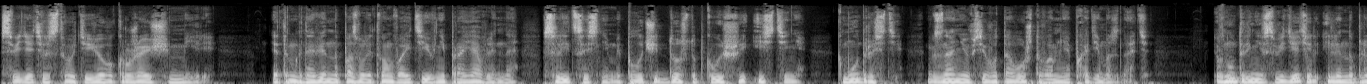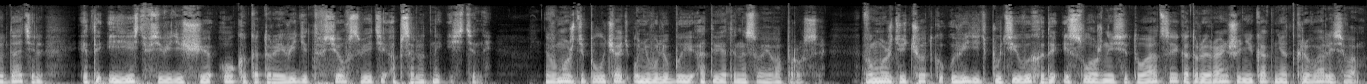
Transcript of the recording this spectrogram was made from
свидетельствовать ее в окружающем мире. Это мгновенно позволит вам войти в непроявленное, слиться с ним и получить доступ к высшей истине, к мудрости, к знанию всего того, что вам необходимо знать. Внутренний свидетель или наблюдатель – это и есть всевидящее око, которое видит все в свете абсолютной истины. Вы можете получать у него любые ответы на свои вопросы. Вы можете четко увидеть пути выхода из сложной ситуации, которые раньше никак не открывались вам,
